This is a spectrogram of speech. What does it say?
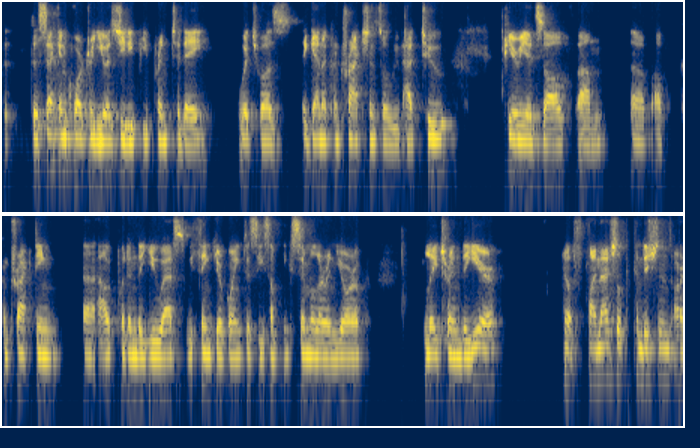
the, the second quarter US GDP print today, which was again a contraction. So we've had two periods of, um, of, of contracting uh, output in the US. We think you're going to see something similar in Europe later in the year. You know, financial conditions are,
